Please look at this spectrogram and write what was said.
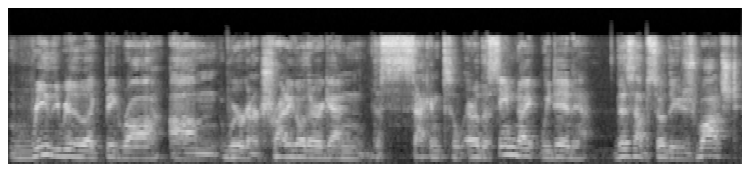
really really like big raw um, we were going to try to go there again the second to, or the same night we did this episode that you just watched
